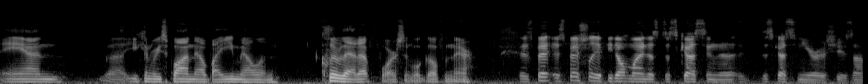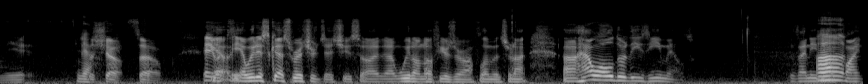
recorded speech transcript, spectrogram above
and uh, you can respond now by email and clear that up for us and we'll go from there especially if you don't mind us discussing the discussing your issues on the Yeah. the show. So, yeah, anyways, yeah we discussed richard's issue so I, we don't know if yours are off limits or not uh, how old are these emails because i need to Uh, find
